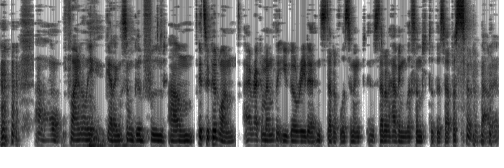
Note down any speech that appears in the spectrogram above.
uh, finally getting some good food. Um, it's a good one. I recommend that you go read it instead of listening, instead of having listened to this episode about it.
